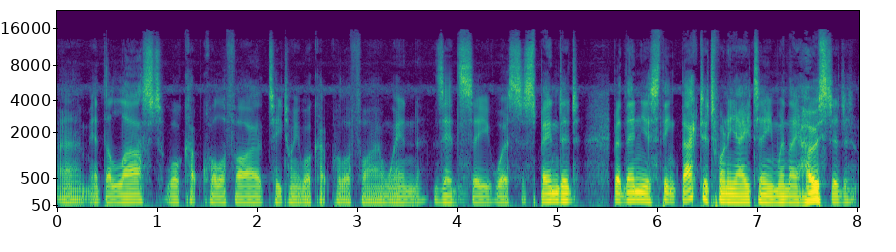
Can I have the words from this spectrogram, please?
um, at the last World Cup qualifier, T20 World Cup qualifier, when ZC were suspended. But then you think back to 2018 when they hosted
